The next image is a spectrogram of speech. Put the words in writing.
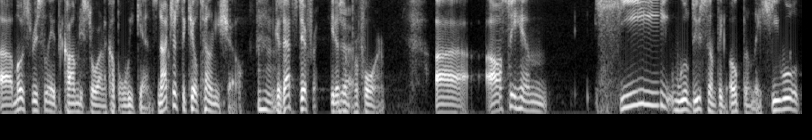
uh, most recently at the Comedy Store on a couple weekends, not just the Kill Tony show, because mm-hmm. that's different. He doesn't yeah. perform. Uh, I'll see him. He will do something openly. He will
